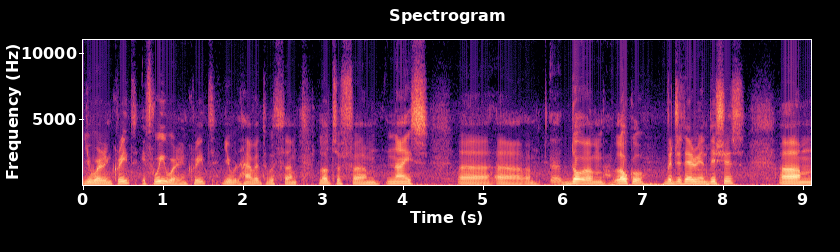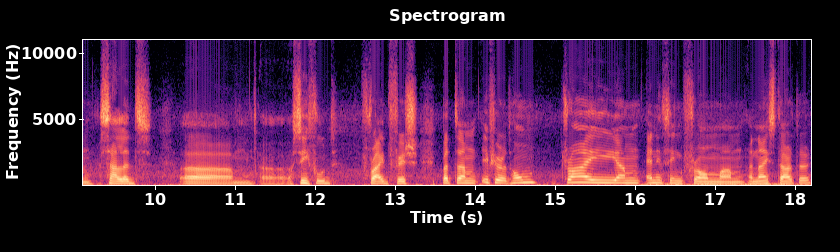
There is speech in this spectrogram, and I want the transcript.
you were in Crete, if we were in Crete, you would have it with um, lots of um, nice uh, uh, uh um, local vegetarian dishes, um, salads, um, uh, seafood, fried fish. But if you're at home, try anything from a nice starter,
